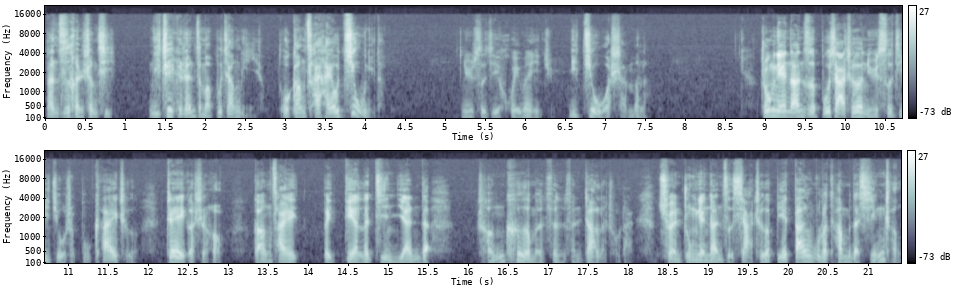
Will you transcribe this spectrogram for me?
男子很生气：“你这个人怎么不讲理呀？我刚才还要救你的。”女司机回问一句：“你救我什么了？”中年男子不下车，女司机就是不开车。这个时候，刚才被点了禁言的乘客们纷纷站了出来，劝中年男子下车，别耽误了他们的行程。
